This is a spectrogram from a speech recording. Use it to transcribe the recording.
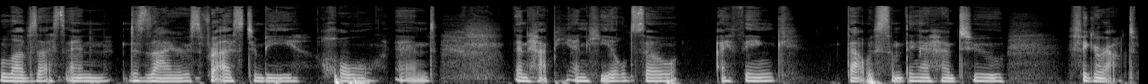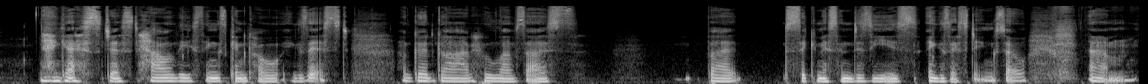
loves us and desires for us to be whole and and happy and healed. So I think that was something I had to figure out. I guess just how these things can coexist. A good God who loves us, but sickness and disease existing. So, um,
